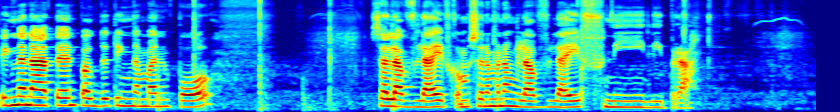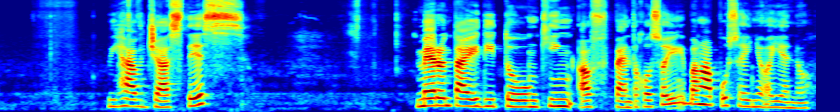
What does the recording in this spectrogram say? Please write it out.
Tignan natin, pagdating naman po sa love life. Kamusta naman ang love life ni Libra? We have Justice. Meron tayo ditong King of Pentacles. So, yung iba nga po sa inyo, ayan o.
